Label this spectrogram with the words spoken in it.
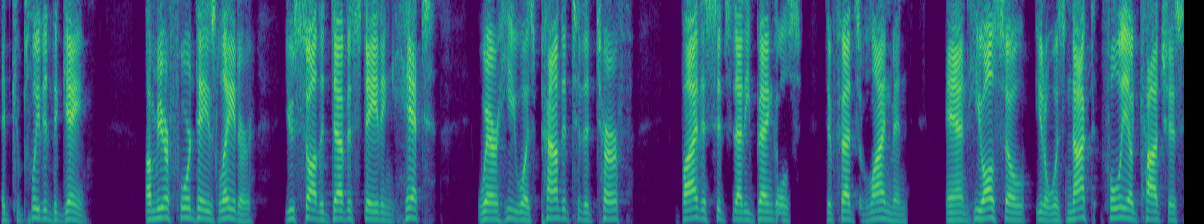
and completed the game. A mere four days later, you saw the devastating hit where he was pounded to the turf by the Cincinnati Bengals defensive lineman and he also, you know, was knocked fully unconscious.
